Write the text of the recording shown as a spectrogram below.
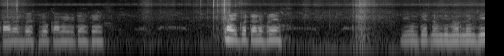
కామెంట్ బాక్స్లో కామెంట్ పెట్టండి ఫ్రెండ్స్ లైక్ కొట్టండి ఫ్రెండ్స్ జీవంకి ఎట్లా ఉంది? నోరులోంచి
